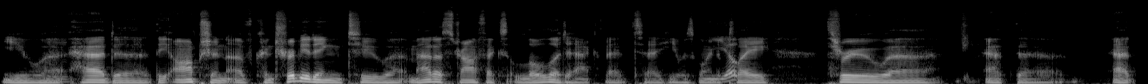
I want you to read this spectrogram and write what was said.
you uh, mm-hmm. had uh, the option of contributing to uh, Mattastrophic's Lola deck that he was going to yep. play through at the at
